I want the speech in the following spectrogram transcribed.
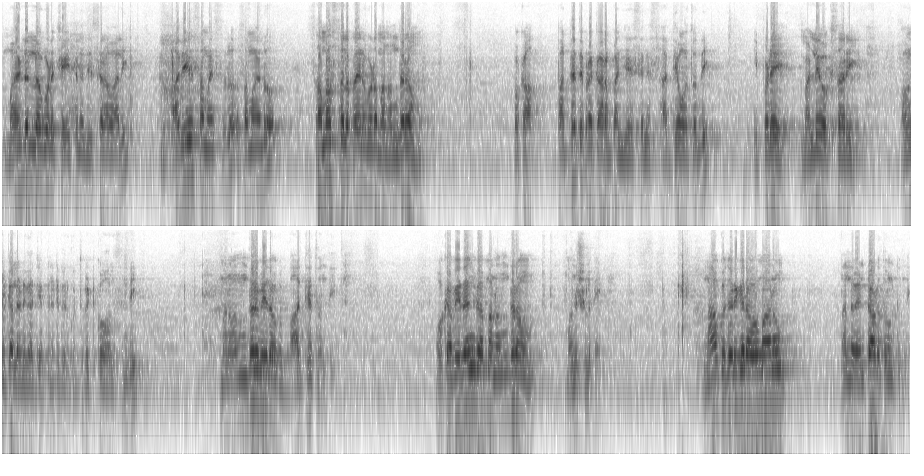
మహిళల్లో కూడా చైతన్యం తీసుకురావాలి. అదే సమస్యలో సమయంలో సంస్థల పైన కూడా మనందరం ఒక పద్ధతి ప్రకారం పనిచేస్తేనే సాధ్యమవుతుంది ఇప్పుడే మళ్ళీ ఒకసారి పవన్ కళ్యాణ్ గారు చెప్పినట్టు మీరు గుర్తుపెట్టుకోవాల్సింది. మనందరి అందరి మీద ఒక బాధ్యత ఉంది. ఒక విధంగా మనందరం మనుషులమే. నాకు జరిగిన అవమానం నన్ను వెంటాడుతూ ఉంటుంది.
